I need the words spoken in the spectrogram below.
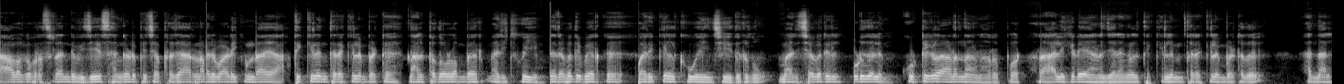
താവക പ്രസിഡന്റ് വിജയ് സംഘടിപ്പിച്ച പ്രചാരണ പരിപാടിക്കുണ്ടായ തിക്കിലും തിരക്കിലും പെട്ട് നാൽപ്പതോളം പേർ മരിക്കുകയും നിരവധി പേർക്ക് പരിക്കേൽക്കുകയും ചെയ്തിരുന്നു. മരിച്ചവരിൽ കൂടുതലും കുട്ടികളാണെന്നാണ് റിപ്പോർട്ട്. റാലിക്കിടെയാണ് ജനങ്ങൾ തിക്കിലും തിരക്കിലും പെട്ടത്. എന്നാൽ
